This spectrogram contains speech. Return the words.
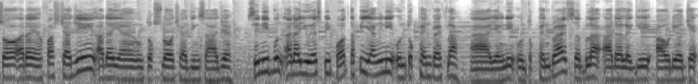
So ada yang fast charging, ada yang untuk slow charging sahaja. Sini pun ada USB port tapi yang ini untuk pen drive lah. Ha, yang ini untuk pen drive, sebelah ada lagi audio jack.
